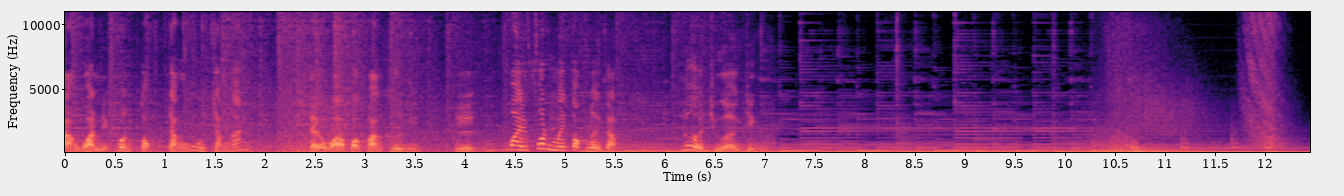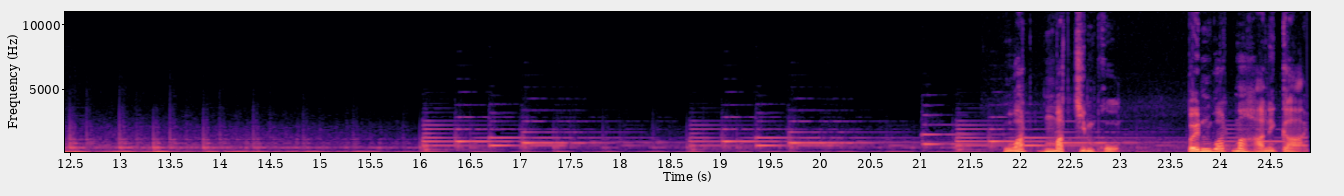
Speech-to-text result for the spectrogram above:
กลางวันนี่ฝนตกจังอู้จังงั้น แต่ว่าพอกลางคืนนี้ไม่ฝนไม่ตกเลยครับเลือเชื่อจริงวัดมัดจิมพูเป็นวัดมหานิกาย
